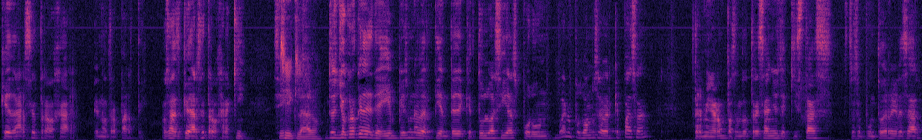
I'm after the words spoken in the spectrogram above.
quedarse a trabajar en otra parte. O sea, quedarse a trabajar aquí. ¿Sí? claro. Entonces yo creo que desde ahí empieza una vertiente de que tú lo hacías por un, bueno, pues vamos a ver qué pasa. Terminaron pasando tres años y aquí estás, estás a punto de regresar.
